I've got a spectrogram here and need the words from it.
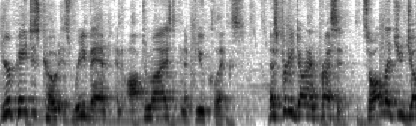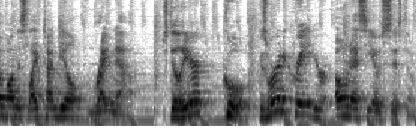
your page's code is revamped and optimized in a few clicks. That's pretty darn impressive, so I'll let you jump on this lifetime deal right now. Still here? Cool, because we're gonna create your own SEO system.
